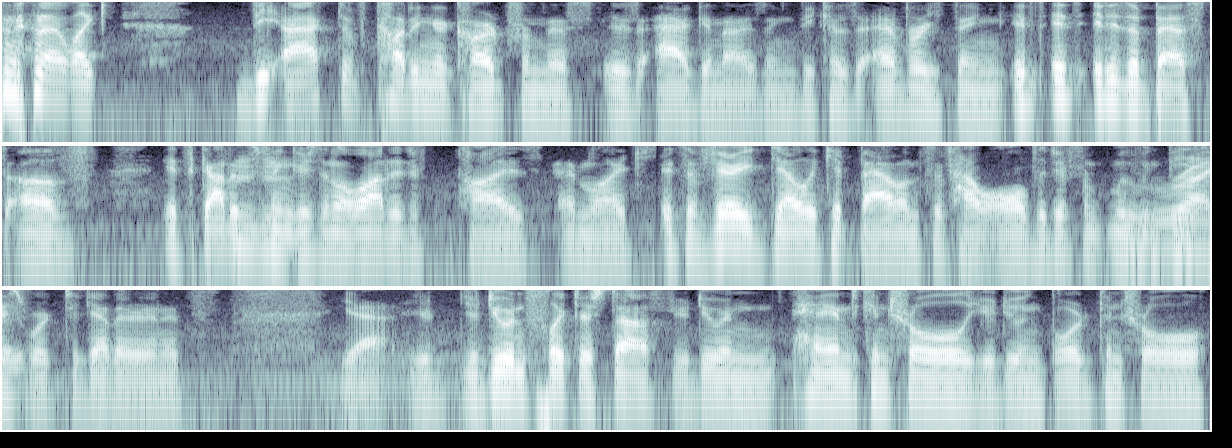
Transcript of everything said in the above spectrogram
and then I like the act of cutting a card from this is agonizing because everything it, it, it is a best of it's got its Mhm. fingers in a lot of different pies and like it's a very delicate balance of how all the different moving pieces Right. work together and it's yeah you're, you're doing flicker stuff you're doing hand control you're doing board control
